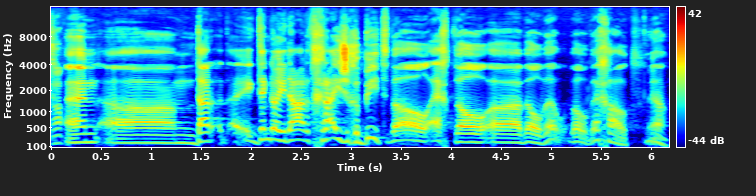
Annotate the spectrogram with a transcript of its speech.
Ja. En ehm, daar, ik denk dat je daar het grijze gebied wel echt wel, wel, wel, wel weghoudt. Ja.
